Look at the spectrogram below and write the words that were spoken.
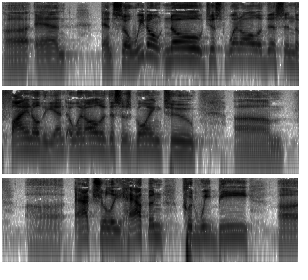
Uh, and and so we don't know just when all of this in the final, the end, when all of this is going to um, uh, actually happen. Could we be uh,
